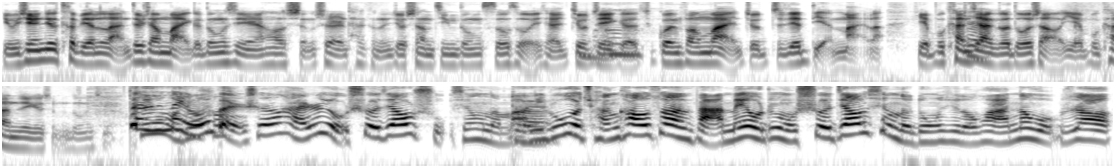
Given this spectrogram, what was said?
有些人就特别懒，就想买个东西，然后省事儿，他可能就上京东搜索一下，就这个嗯官方卖，就直接点买了，也不看价格多少，也不看这个什么东西。但是内容本身还是有社交属性的嘛。你如果全靠算法，没有这种社交性的东西的话，那我不知道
